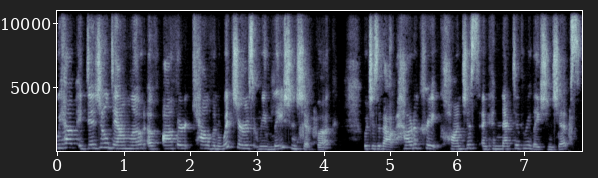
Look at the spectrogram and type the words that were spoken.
We have a digital download of author Calvin Witcher's relationship book, which is about how to create conscious and connected relationships.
